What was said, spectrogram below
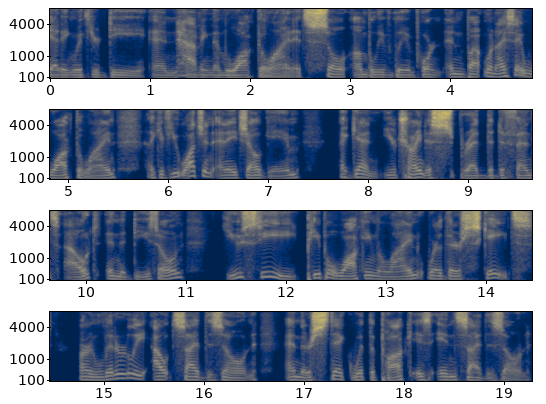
getting with your D and having them walk the line. It's so unbelievably important. And but when I say walk the line, like if you watch an NHL game, again, you're trying to spread the defense out in the D zone. You see people walking the line where their skates are literally outside the zone and their stick with the puck is inside the zone.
